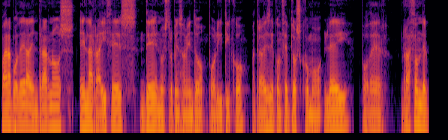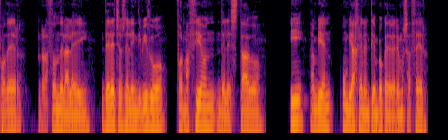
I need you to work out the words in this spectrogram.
para poder adentrarnos en las raíces de nuestro pensamiento político a través de conceptos como ley, poder, razón del poder, razón de la ley, derechos del individuo, formación del Estado y también un viaje en el tiempo que deberemos hacer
